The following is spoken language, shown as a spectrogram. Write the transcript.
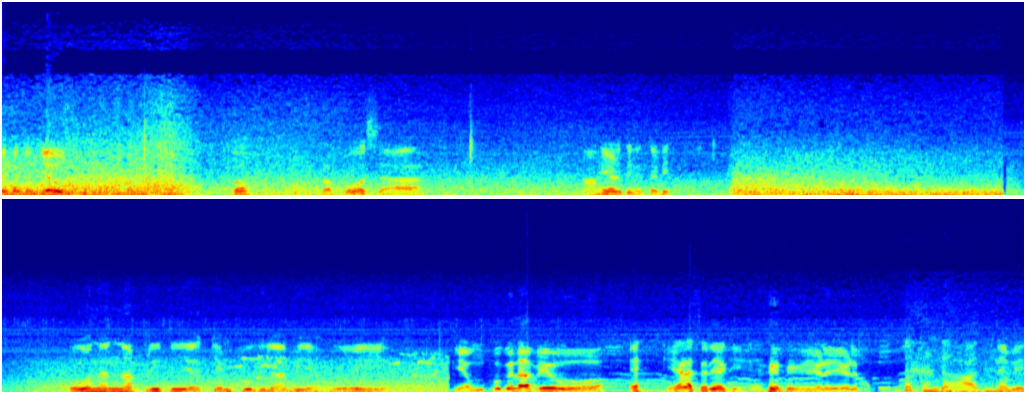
ತಪ್ಪು ಮಾಡ್ಬೇಕಂತಿದ್ಯೋ ಓ ಪ್ರಪೋಸಾ? ಹಾಂ ಹೇಳ್ತೀನಿ ತಡಿ. ಓ ನನ್ನ ಪ್ರೀತಿಯ ಕೆಂಪು ಗುಲಾಬಿಯ ಹೂವೆ. ಕೆಂಪು ಗುಲಾಬಿ ಹೂವು ಏ ಕೇಳ ಸರಿಯಾಗಿ. ಹೇಳು ಹೇಳು. ಕಂಡ ಆ ದಿನವೇ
